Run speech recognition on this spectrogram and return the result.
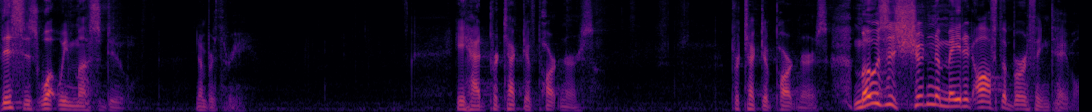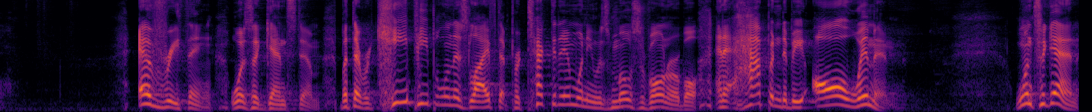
This is what we must do. Number three, he had protective partners protective partners. Moses shouldn't have made it off the birthing table. Everything was against him. But there were key people in his life that protected him when he was most vulnerable, and it happened to be all women. Once again,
